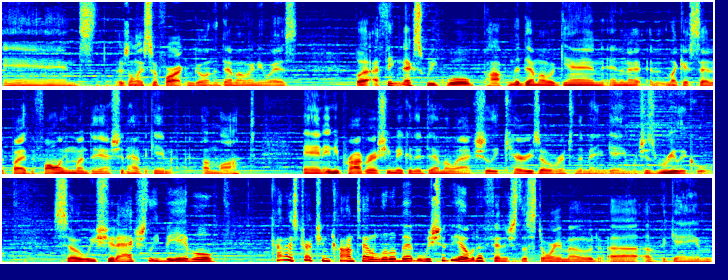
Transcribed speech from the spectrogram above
and there's only so far I can go in the demo, anyways. But I think next week we'll pop in the demo again, and then, I, like I said, by the following Monday I should have the game unlocked, and any progress you make in the demo actually carries over into the main game, which is really cool. So we should actually be able, kind of stretching content a little bit, but we should be able to finish the story mode uh, of the game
